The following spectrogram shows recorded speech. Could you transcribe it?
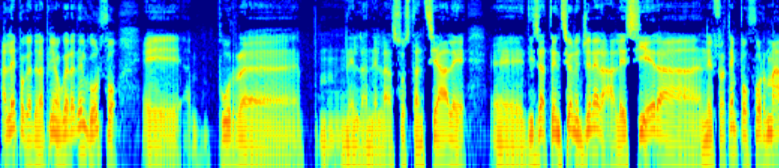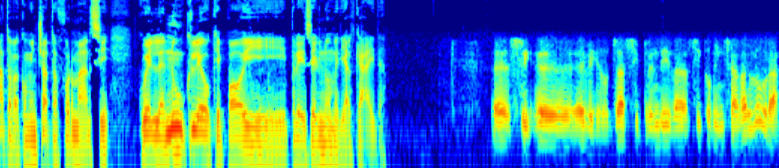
all'epoca della prima guerra del Golfo, eh, pur eh, nella, nella, sostanziale eh, disattenzione generale, si era nel frattempo formato, aveva cominciato a formarsi quel nucleo che poi prese il nome di Al-Qaeda. Eh, sì, eh, è vero, già si prendeva, si cominciava allora,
